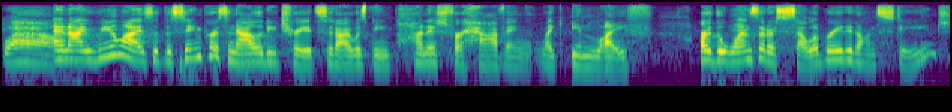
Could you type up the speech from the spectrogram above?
wow. And I realized that the same personality traits that I was being punished for having, like in life, are the ones that are celebrated on stage.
